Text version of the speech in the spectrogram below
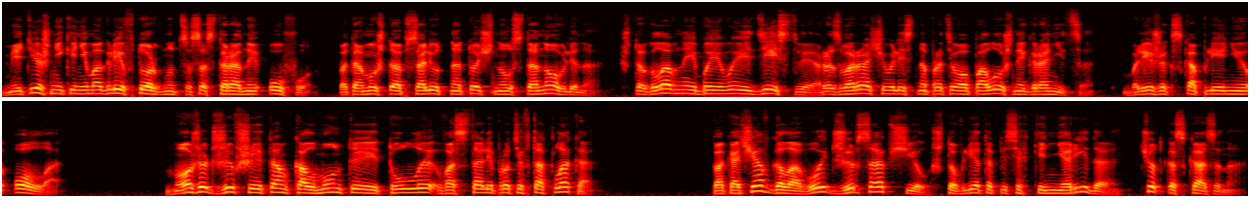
Мятежники не могли вторгнуться со стороны Уфу, потому что абсолютно точно установлено, что главные боевые действия разворачивались на противоположной границе, ближе к скоплению Олла. Может, жившие там калмунты и туллы восстали против Татлака? Покачав головой, Джир сообщил, что в летописях Кеннярида четко сказано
